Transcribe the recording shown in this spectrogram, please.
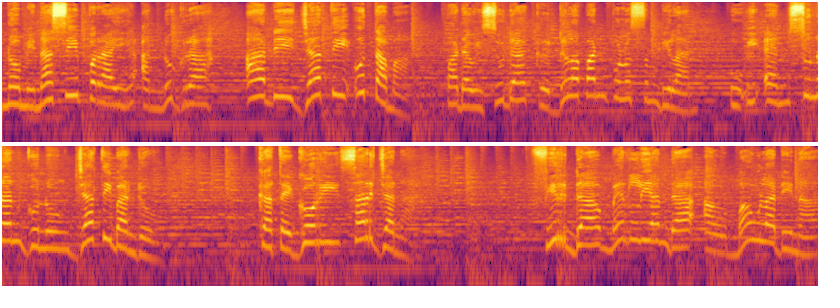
nominasi peraih anugerah Adi Jati Utama pada wisuda ke-89 UIN Sunan Gunung Jati Bandung. Kategori Sarjana Firda Merlianda Al-Mauladina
